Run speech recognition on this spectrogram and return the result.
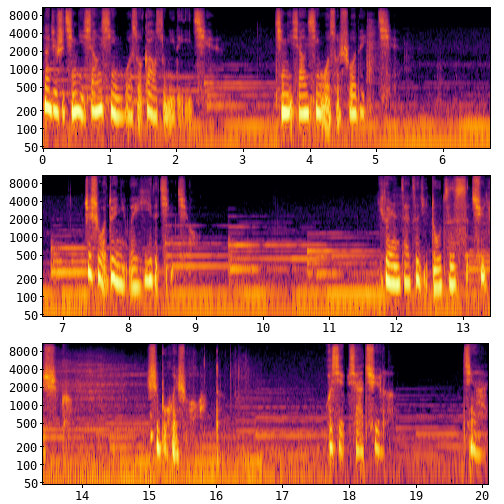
那就是请你相信我所告诉你的一切，请你相信我所说的一切，这是我对你唯一的请求。一个人在自己独自死去的时刻，是不会说谎的。我写不下去了，亲爱。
